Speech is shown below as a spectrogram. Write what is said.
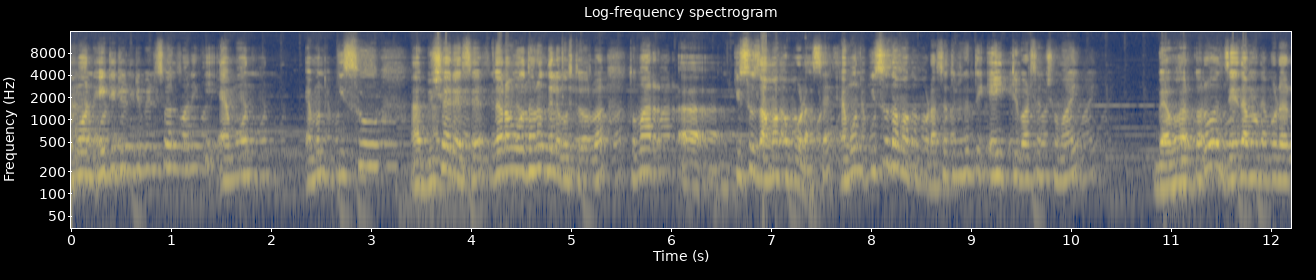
এমন এইটি টোয়েন্টি প্রিন্সিপাল মানে কি? এমন এমন কিছু বিষয় রয়েছে। যেমন আমি উদাহরণ দিলে বুঝতে পারবা, তোমার কিছু জামা কাপড় আছে, এমন কিছু জামা কাপড় আছে, তুমি কিন্তু এইটটি পার্সেন্ট সময় ব্যবহার করো, যে জামা কাপড়ের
